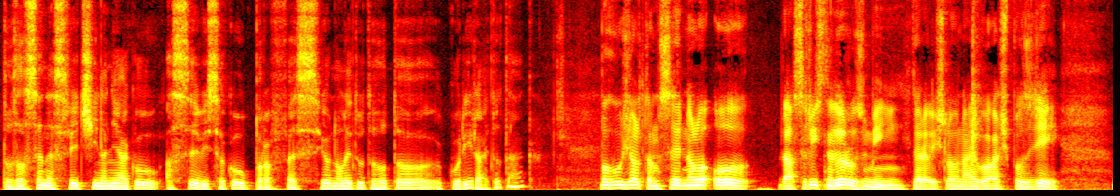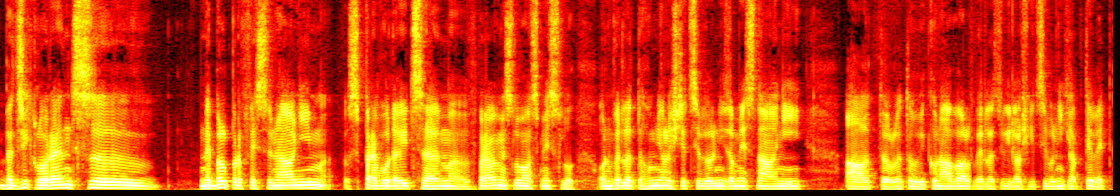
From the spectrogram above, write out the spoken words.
To zase nesvědčí na nějakou asi vysokou profesionalitu tohoto kurýra, je to tak? Bohužel tam se jednalo o, dá se říct, nedorozumění, které vyšlo najevo až později. Bedřich Lorenz eh, nebyl profesionálním spravodajcem v pravém slova smyslu. On vedle toho měl ještě civilní zaměstnání a tohle to vykonával vedle svých dalších civilních aktivit.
